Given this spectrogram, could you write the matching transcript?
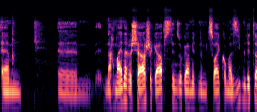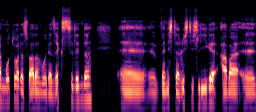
Ähm, ähm, nach meiner Recherche gab es den sogar mit einem 2,7 Liter Motor. Das war dann wohl der Sechszylinder, äh, wenn ich da richtig liege. Aber äh,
